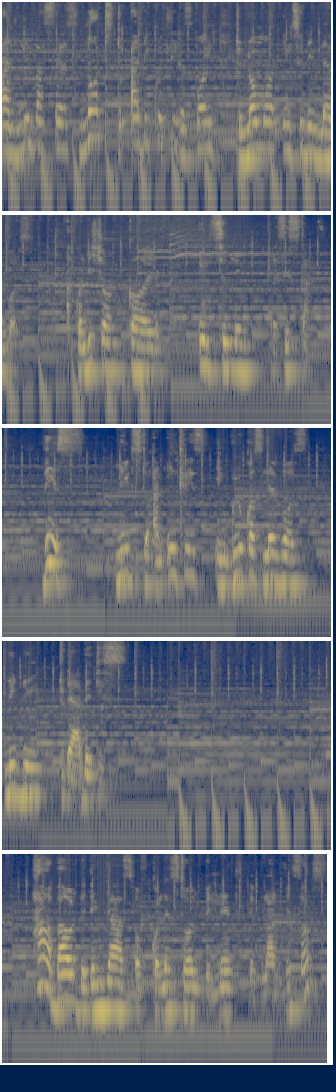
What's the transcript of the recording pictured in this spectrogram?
and liver cells not to adequately respond to normal insulin levels, a condition called insulin resistance. This leads to an increase in glucose levels, leading to diabetes. How about the dangers of cholesterol beneath the blood vessels?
